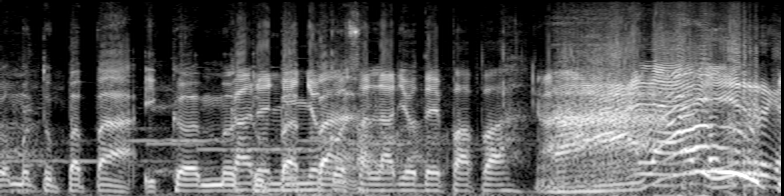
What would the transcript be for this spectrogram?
Como tu papá, y como Cara de tu niño papá. con salario de papá. Ah, ¡A la verga!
